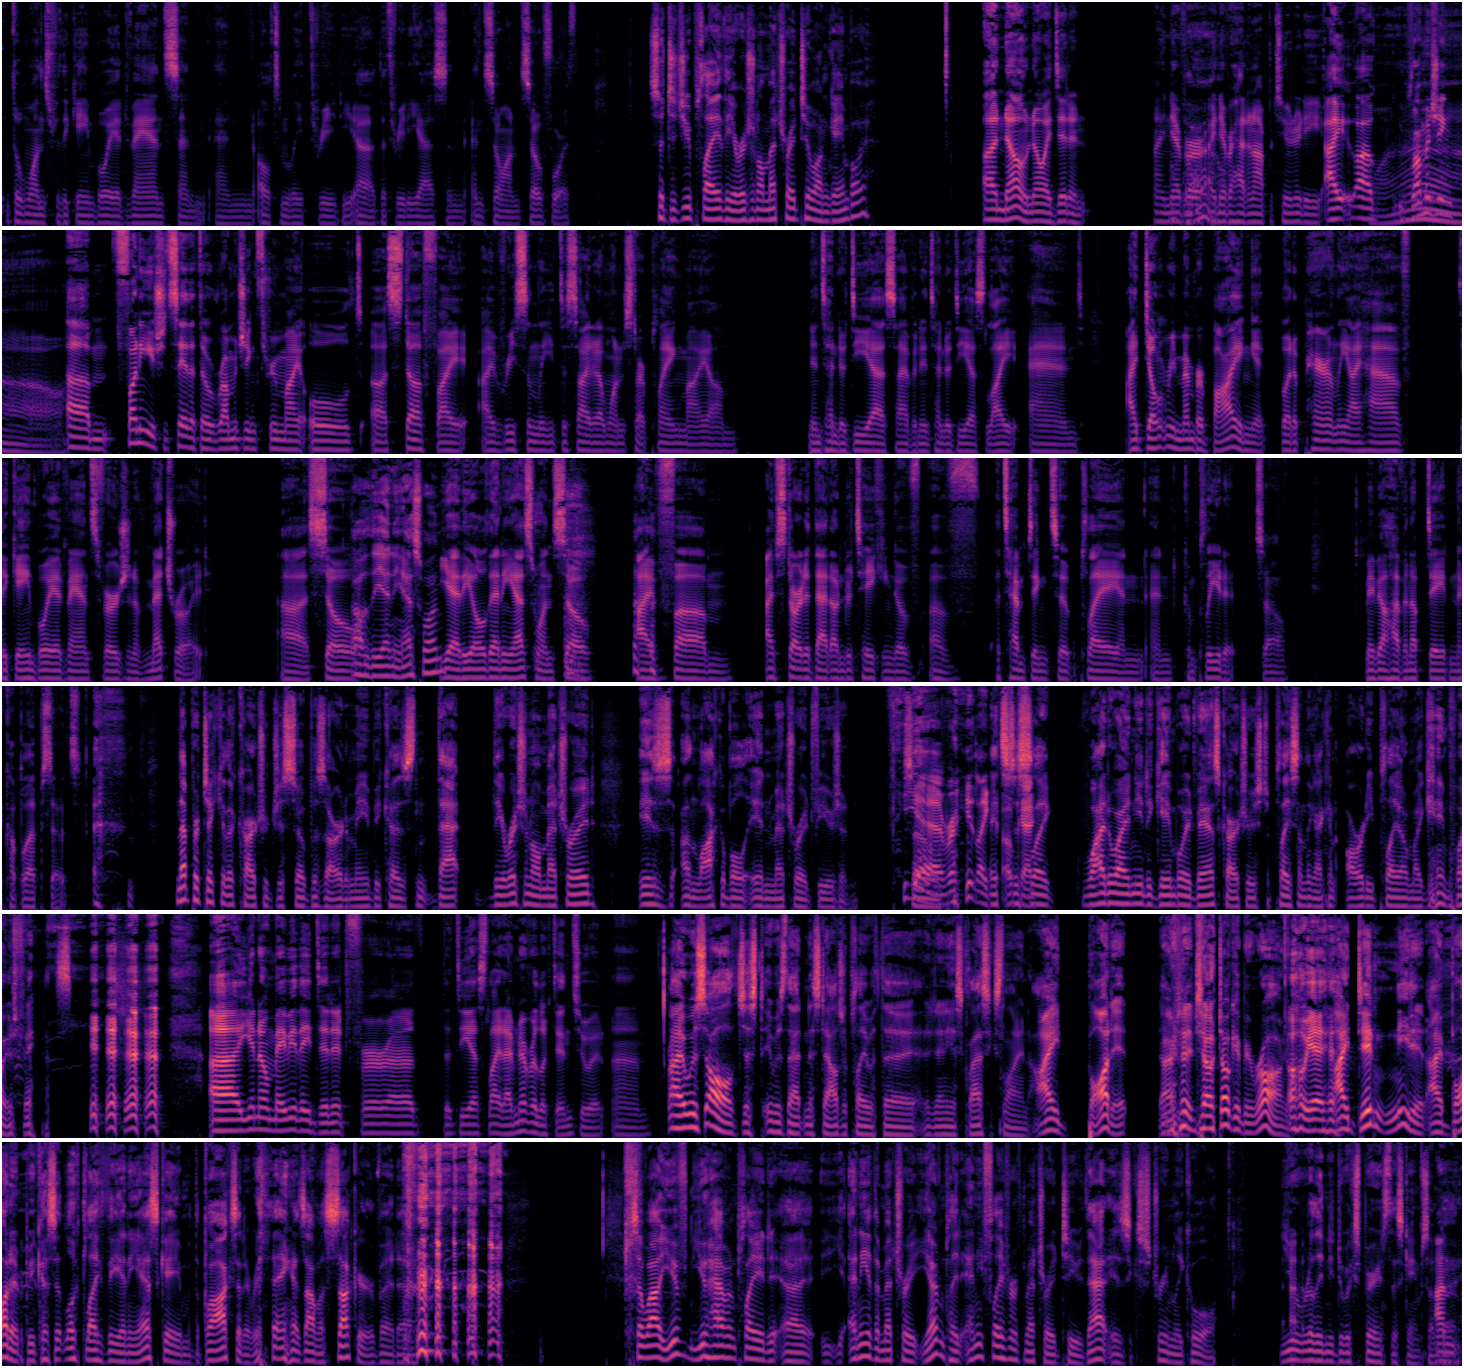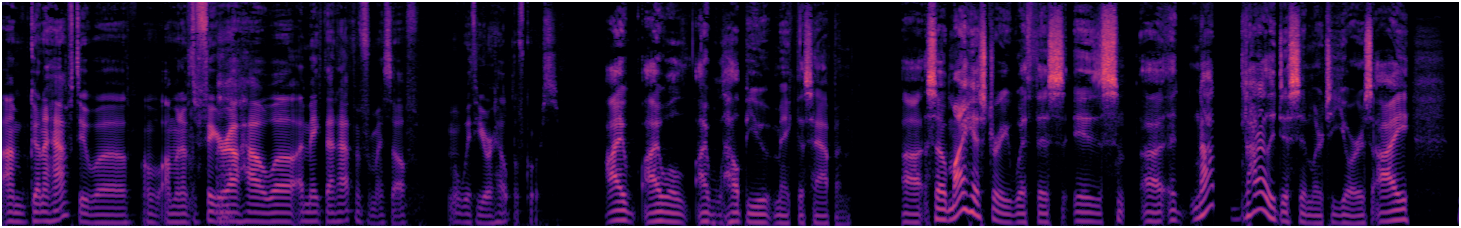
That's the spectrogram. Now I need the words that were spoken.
the ones for the Game Boy Advance and and ultimately 3D uh, the 3DS and and so on and so forth. So, did you play the original Metroid 2 on Game Boy? Uh, no, no, I didn't. I never, wow. I never had an opportunity. I uh, wow. rummaging. Um, funny you should say that though. Rummaging through my old uh, stuff, I I recently decided I wanted to start playing my um Nintendo DS. I have a Nintendo DS Lite, and I don't remember buying it, but apparently I have the Game Boy Advance version of Metroid. Uh, so oh, the NES one. Yeah, the old NES one. So I've um, I've started that undertaking of of attempting to play and and complete it. So maybe I'll have an update in a couple episodes. that particular cartridge is so bizarre to me because that the original Metroid is unlockable in Metroid Fusion. So yeah, right. Like it's okay. just like why do I need a Game Boy Advance cartridge to play something I can already play on my Game Boy Advance? uh, you know, maybe they did it for uh, the DS Lite. I've never looked into it. Um, I was all just it was that nostalgia play with the NES Classics line. I bought it. don't, don't get me wrong. oh yeah, yeah. I didn't need it. I bought it because it looked like the NES game with the box and everything. As I'm a sucker, but uh, so wow, you've you haven't played uh, any of the Metroid. You haven't played any flavor of Metroid Two. That is extremely cool. You Uh, really need to experience this game someday. I'm I'm gonna have to. Uh, I'm gonna have to figure out how uh, I make that happen for myself, with your help, of course. I I will I will help you make this happen. Uh, so my history with this is uh, not entirely dissimilar to yours. I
